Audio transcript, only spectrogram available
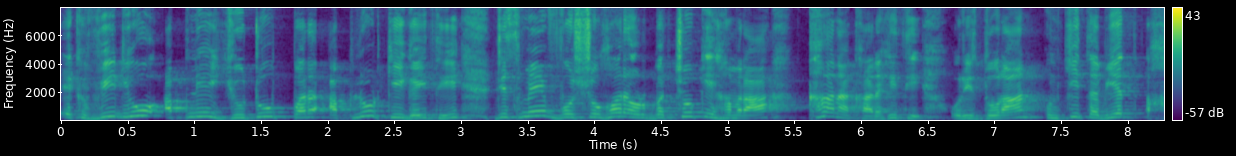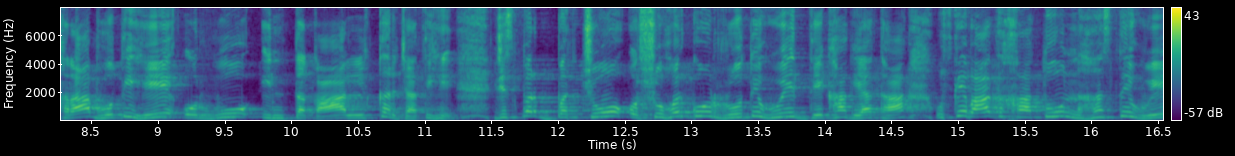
एक वीडियो अपने यूट्यूब पर अपलोड की गई थी, जिसमें वो शोहर और बच्चों के हमरा खाना खा रही थी और इस दौरान उनकी तबीयत खराब होती है और वो इंतकाल कर जाती है, जिस पर बच्चों और शोहर को रोते हुए देखा गया था। उसके बाद खातून हँसते हुए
